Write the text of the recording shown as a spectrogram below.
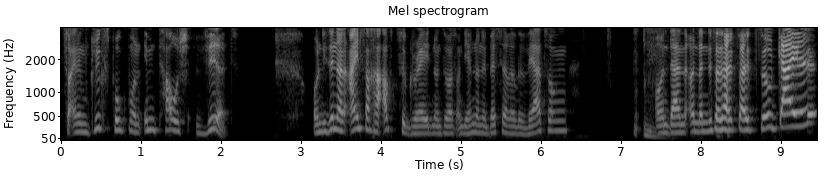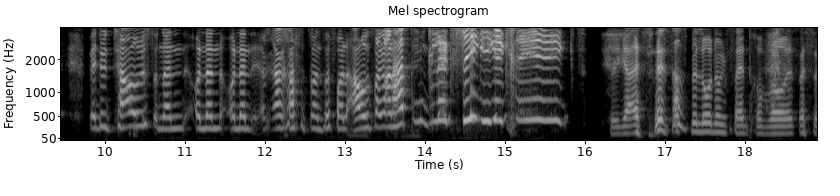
zu einem Glücks-Pokémon im Tausch wird. Und die sind dann einfacher abzugraden und sowas. Und die haben dann eine bessere Bewertung. Und dann, und dann ist das halt, halt so geil, wenn du tauschst und dann, und dann, und dann rastet man so voll aus, weil man hat einen Glücks-Shigi gekriegt. Digga, es ist das Belohnungszentrum, Bro. Es ist,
